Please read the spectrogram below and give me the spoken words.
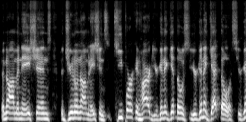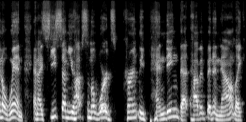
the nominations, the Juno nominations. Keep working hard. You're going to get those. You're going to get those. You're going to win. And I see some, you have some awards currently pending that haven't been announced. Like,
